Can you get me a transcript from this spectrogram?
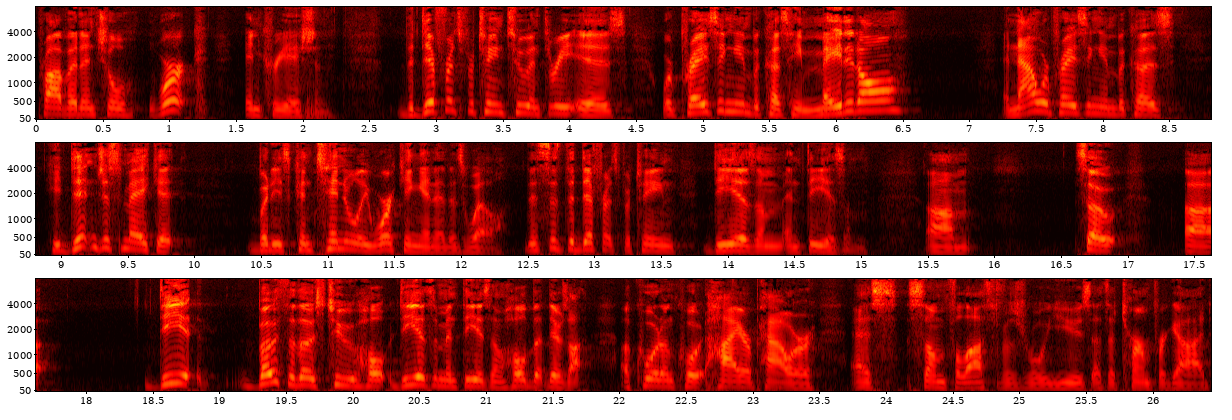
providential work in creation. The difference between two and three is we're praising him because he made it all, and now we're praising him because he didn't just make it, but he's continually working in it as well. This is the difference between deism and theism. Um, so, uh, de- both of those two, hold, deism and theism, hold that there's a, a quote unquote higher power, as some philosophers will use as a term for God.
